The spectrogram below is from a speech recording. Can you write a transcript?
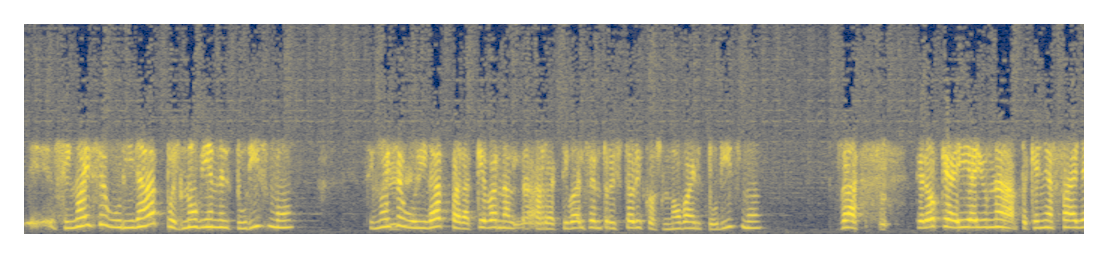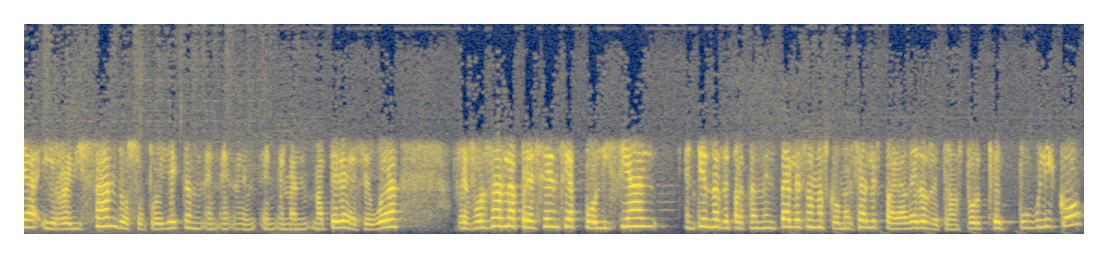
eh, si no hay seguridad, pues no viene el turismo. Si no hay seguridad, ¿para qué van a, a reactivar el centro histórico? No va el turismo. O sea, Creo que ahí hay una pequeña falla y revisando su proyecto en, materia de seguridad, reforzar la presencia policial en tiendas departamentales, zonas comerciales, paraderos de transporte público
